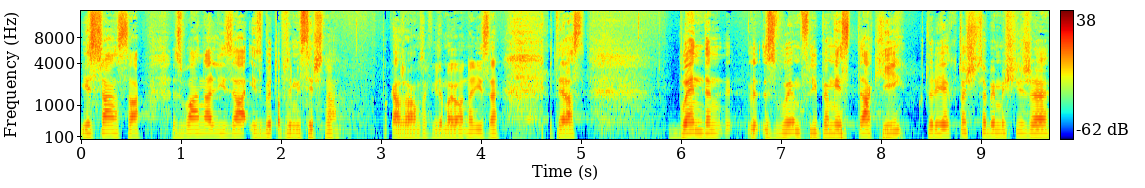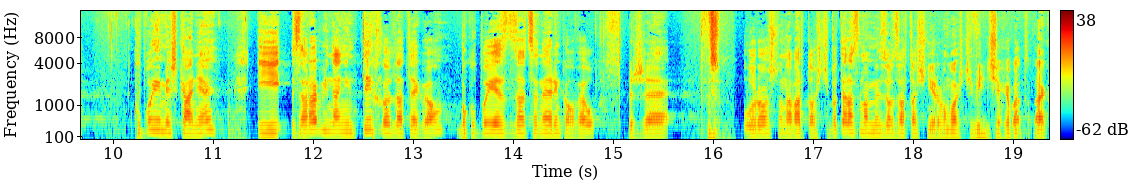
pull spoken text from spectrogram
jest szansa. Zła analiza i zbyt optymistyczna. Pokażę wam za chwilę moją analizę. I teraz błędem, złym flipem jest taki, który ktoś sobie myśli, że kupuje mieszkanie i zarobi na nim tylko dlatego, bo kupuje za cenę rynkową, że urosną na wartości. Bo teraz mamy wzrost wartości nieruchomości. Widzicie chyba to, tak?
